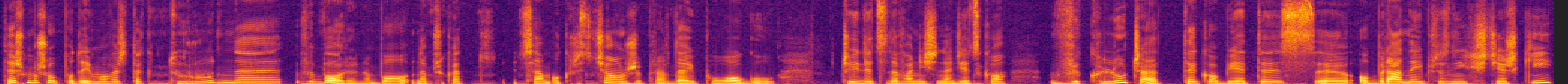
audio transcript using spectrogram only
też muszą podejmować tak trudne wybory? No bo na przykład sam okres ciąży, prawda, i połogu, czyli decydowanie się na dziecko, wyklucza te kobiety z e, obranej przez nich ścieżki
